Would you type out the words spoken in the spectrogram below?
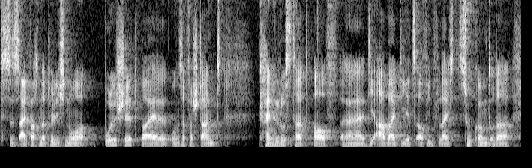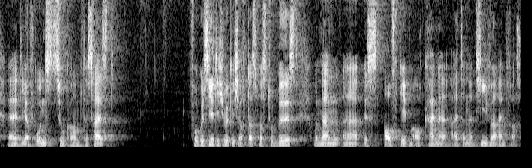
das ist einfach natürlich nur Bullshit, weil unser Verstand keine Lust hat auf äh, die Arbeit, die jetzt auf ihn vielleicht zukommt oder äh, die auf uns zukommt. Das heißt, fokussier dich wirklich auf das, was du willst und dann äh, ist Aufgeben auch keine Alternative einfach.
